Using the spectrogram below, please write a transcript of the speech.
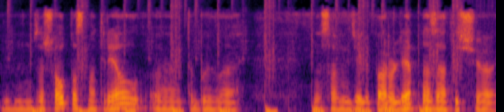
Зашел, посмотрел, э, это было на самом деле пару лет назад еще.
